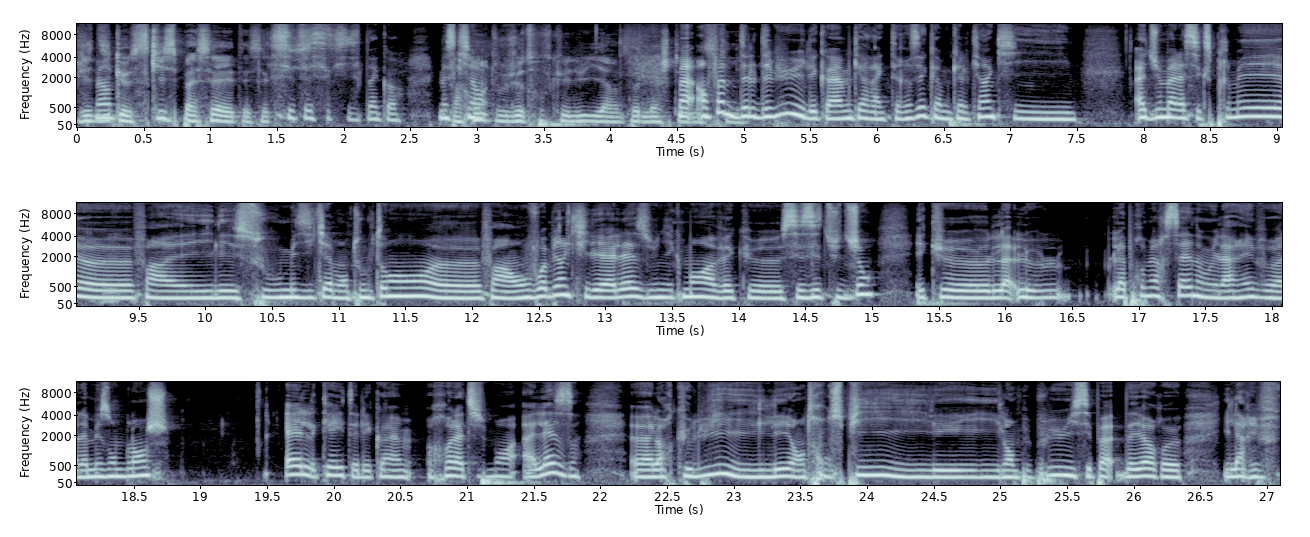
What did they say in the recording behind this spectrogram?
j'ai dit en- que ce qui se passait était sexiste. c'était sexiste, d'accord. Mais ce Par qui en- contre, je trouve que lui, il y a un peu de lâcheté. Bah, en fait, dès le début, il est quand même caractérisé comme quelqu'un qui a du mal à s'exprimer. euh, Enfin, il est sous médicaments tout le temps. euh, Enfin, on voit bien qu'il est à l'aise uniquement avec ses étudiants et que la, le- la première scène où il arrive à la Maison Blanche. Elle, Kate, elle est quand même relativement à l'aise, euh, alors que lui, il est en transpi, il, est, il en peut plus, il sait pas. D'ailleurs, euh, il arrive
